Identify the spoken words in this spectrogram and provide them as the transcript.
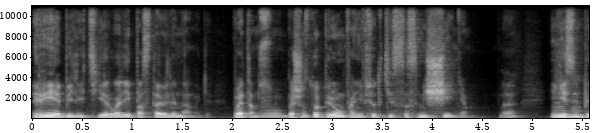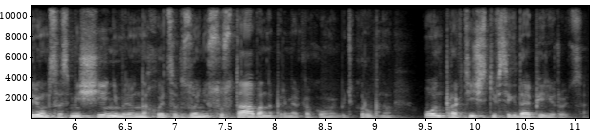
реабилитировали и поставили на ноги. В этом суть. Большинство переломов, они все-таки со смещением. Да? И угу. если перелом со смещением, или он находится в зоне сустава, например, какого-нибудь крупного, он практически всегда оперируется.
